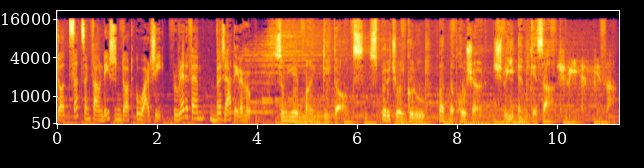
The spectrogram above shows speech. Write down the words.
dot Satsang foundation dot O R G Red F M बजाते रहो. सुनिए माइंड डिटॉक्स स्पिरिचुअल गुरु पद्म भूषण श्री एम के साथ. श्री एम के साथ.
